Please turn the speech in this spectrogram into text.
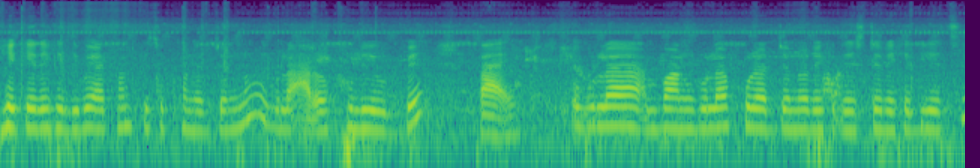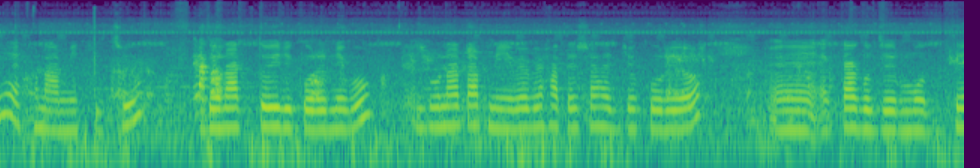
ঢেকে রেখে দিব। এখন কিছুক্ষণের জন্য এগুলো আরও ফুলিয়ে উঠবে। তাই ওগুলা বানগুলা ফুলার জন্য রেখে রেস্টে রেখে দিয়েছি। এখন আমি কিছু ডোনাট তৈরি করে নেব। ডোনাট আপনি এভাবে হাতের সাহায্য করেও কাগজের মধ্যে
